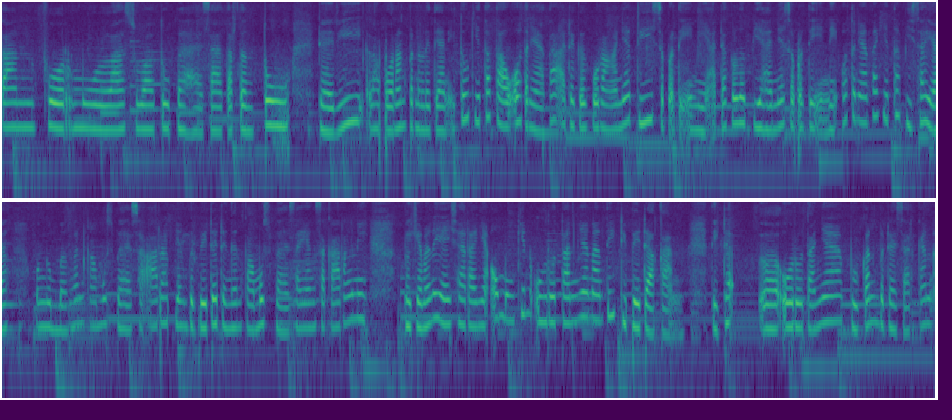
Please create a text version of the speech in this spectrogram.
urutan formula suatu bahasa tertentu dari laporan penelitian itu kita tahu oh ternyata ada kekurangannya di seperti ini ada kelebihannya seperti ini. Oh ternyata kita bisa ya mengembangkan kamus bahasa Arab yang berbeda dengan kamus bahasa yang sekarang nih. Bagaimana ya caranya? Oh mungkin urutannya nanti dibedakan. Tidak uh, urutannya bukan berdasarkan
